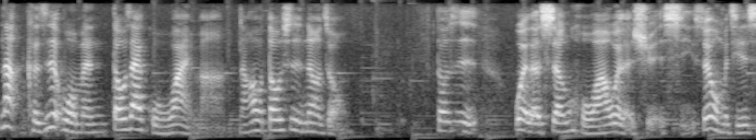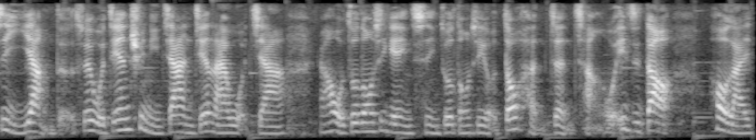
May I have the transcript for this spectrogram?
那可是我们都在国外嘛，然后都是那种都是为了生活啊，为了学习，所以我们其实是一样的。所以我今天去你家，你今天来我家，然后我做东西给你吃，你做东西有都很正常。我一直到后来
